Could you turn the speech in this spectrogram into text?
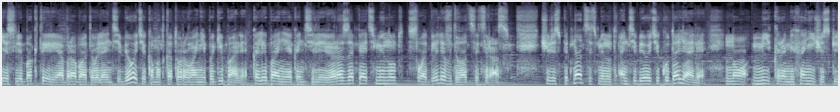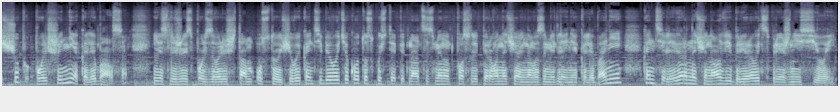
Если бактерии обрабатывали антибиотиком, от которого они погибали, колебания кантилевера за 5 минут слабели в 20 раз. Через 15 минут антибиотик удаляли, но микромеханический щуп больше не колебался. Если же использовали штамм устойчивый к антибиотику, то спустя 15 минут после первоначального замедления колебаний кантилевер начинал вибрировать с прежней силой.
